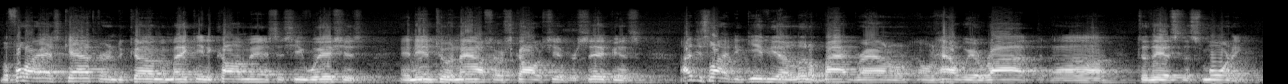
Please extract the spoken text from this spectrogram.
Before I ask Catherine to come and make any comments that she wishes and then to announce our scholarship recipients, I'd just like to give you a little background on, on how we arrived uh, to this this morning.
